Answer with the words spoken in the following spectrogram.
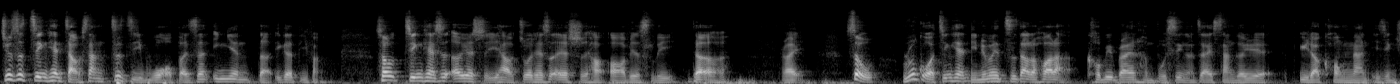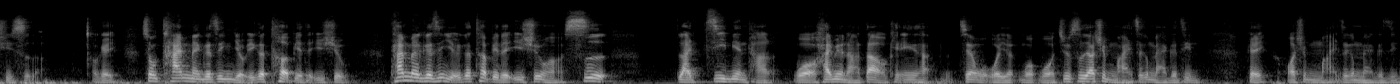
就是今天早上自己我本身应验的一个地方。So 今天是二月十一号，昨天是二月十号，Obviously the right，So。如果今天你有没有知道的话啦，Kobe Bryant 很不幸啊，在上个月遇到空难，已经去世了。OK，So Time Magazine 有一个特别的 issue，Time Magazine 有一个特别的 issue 哈，是来纪念他了。我还没有拿到，OK，因为他这样我我也我我就是要去买这个 magazine，OK，我要去买这个 magazine。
